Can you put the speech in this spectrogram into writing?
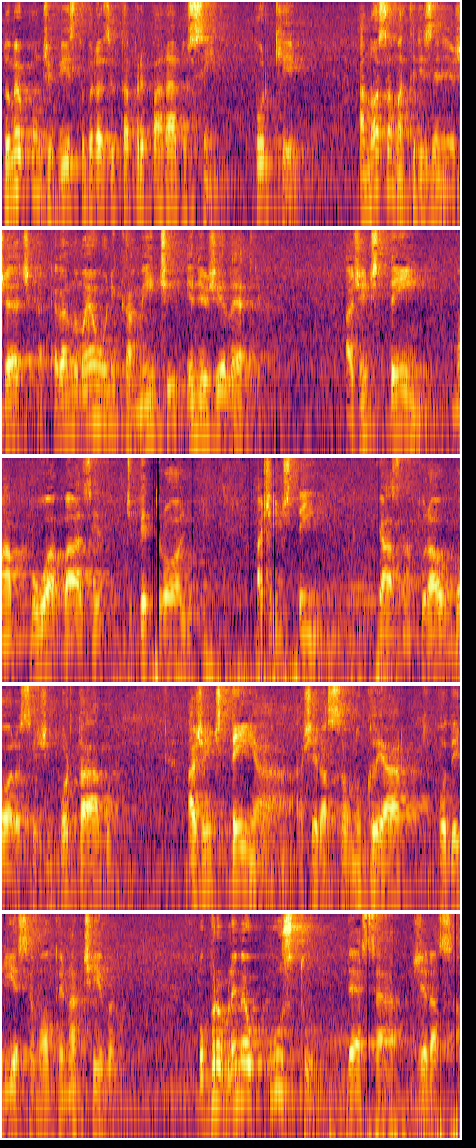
Do meu ponto de vista, o Brasil está preparado sim. Por quê? A nossa matriz energética ela não é unicamente energia elétrica. A gente tem uma boa base de petróleo, a gente tem gás natural, embora seja importado, a gente tem a, a geração nuclear, que poderia ser uma alternativa. O problema é o custo dessa geração,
